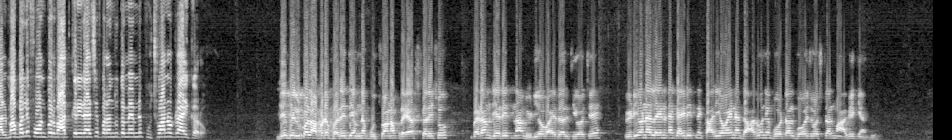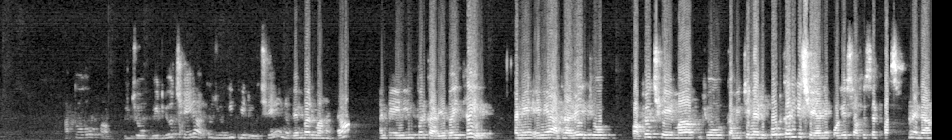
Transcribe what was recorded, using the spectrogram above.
હાલમાં ભલે ફોન પર વાત કરી રહ્યા છે પરંતુ તમે એમને પૂછવાનો ટ્રાય કરો. જી બિલકુલ. આપણે ફરીથી એમને પૂછવાનો પ્રયાસ કરીશું. મેડમ જે રીતના વીડિયો વાયરલ થયો છે વિડીયોને લઈને કઈ રીતની કાર્યવાહી ને દારૂની બોટલ બોયઝ હોસ્ટેલમાં આવી ક્યાંથી આ તો જો વીડિયો છે આ તો જૂની વીડિયો છે નવેમ્બરમાં હતા અને એની ઉપર કાર્યવાહી થઈ અને એને આધારે જો પ્રોફિટ છે એમાં જો કમિટીને રિપોર્ટ કરી છે અને પોલીસ ઓફિસર પાસે પણ એના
